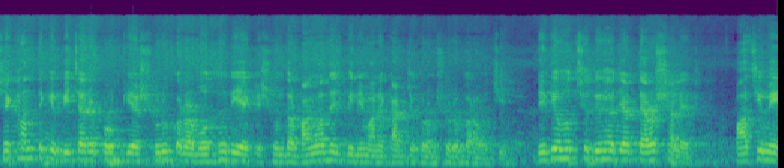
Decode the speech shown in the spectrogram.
সেখান থেকে বিচারের প্রক্রিয়া শুরু করার মধ্য দিয়ে একটি সুন্দর বাংলাদেশ বিনির্মাণে কার্যক্রম শুরু করা উচিত। দ্বিতীয় হচ্ছে দুই হাজার তেরো সালের পাঁচই মে,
